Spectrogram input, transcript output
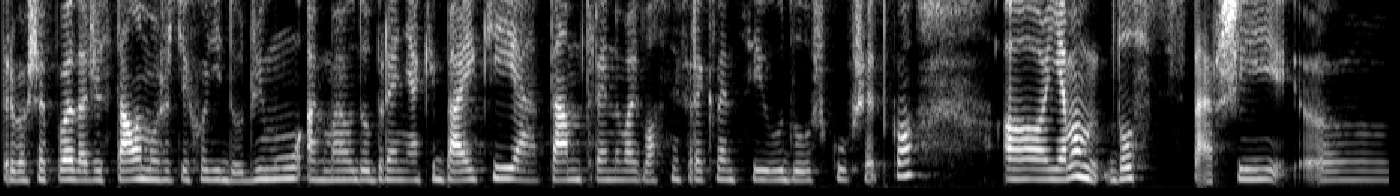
Treba však povedať, že stále môžete chodiť do gymu, ak majú dobré nejaké bajky a tam trénovať vlastne frekvenciu, dĺžku, všetko. Ja mám dosť starší uh,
